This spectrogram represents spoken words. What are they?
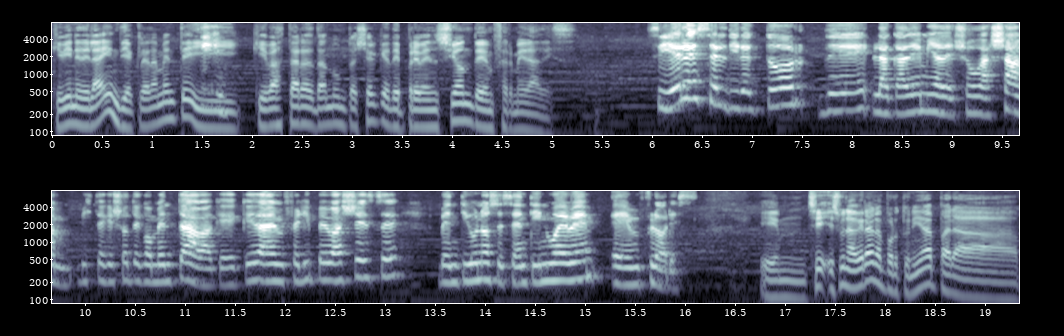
que viene de la India claramente y que va a estar dando un taller que de prevención de enfermedades. Sí, él es el director de la Academia de Yoga Jam, viste que yo te comentaba, que queda en Felipe Vallese 2169 en Flores. Em, sí, es una gran oportunidad para,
